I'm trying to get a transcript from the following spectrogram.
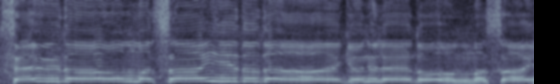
Sevda olmasaydı da gönüle dolmasaydı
